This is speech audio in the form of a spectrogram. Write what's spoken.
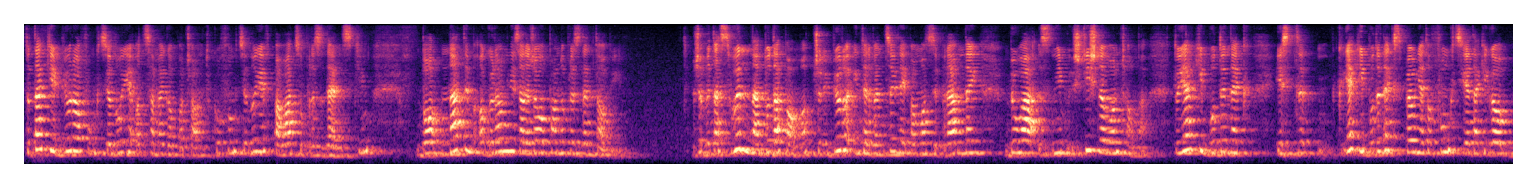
to takie biuro funkcjonuje od samego początku, funkcjonuje w Pałacu Prezydenckim, bo na tym ogromnie zależało panu prezydentowi żeby ta słynna Duda Pomoc, czyli Biuro Interwencyjnej Pomocy Prawnej, była z nim ściśle łączona. To jaki budynek jest, jaki budynek spełnia to funkcję takiego,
